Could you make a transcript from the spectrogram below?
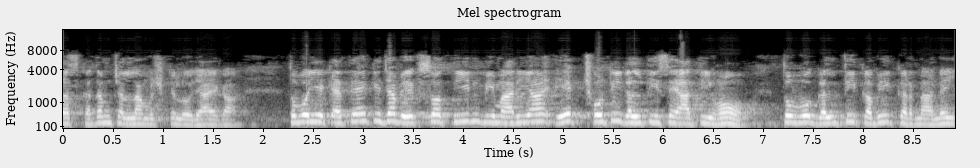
दस कदम चलना मुश्किल हो जाएगा। तो वो ये कहते हैं कि जब 103 बीमारियाँ एक छोटी गलती से आती हों तो वो गलती कभी करना नहीं।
